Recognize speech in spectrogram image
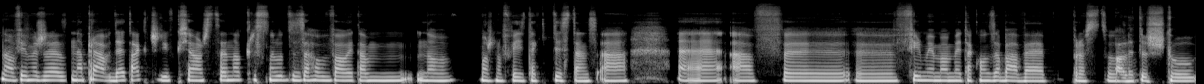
No, wiemy, że naprawdę, tak, czyli w książce, no, krasnoludy zachowywały tam, no, można powiedzieć, taki dystans, a, e, a w, y, w filmie mamy taką zabawę po prostu. Ale też to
